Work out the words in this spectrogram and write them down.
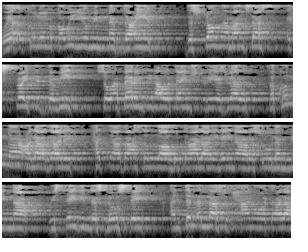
وَيَأْكُلُ الْقَوِيُّ مِنَّ الضَّعِيفِ The strong amongst us exploited the weak so apparent in our times today as well. فكنا على ذلك حتى بعث الله تعالى إلينا رسولا منا. We stayed in this low state until Allah subhanahu wa ta'ala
